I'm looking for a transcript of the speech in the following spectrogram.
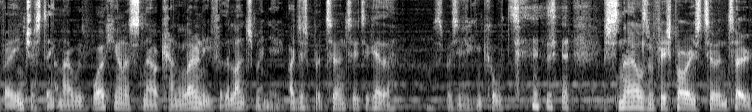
very interesting. And I was working on a snail cannelloni for the lunch menu. I just put two and two together. I suppose if you can call snails and fish porridge two and two.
